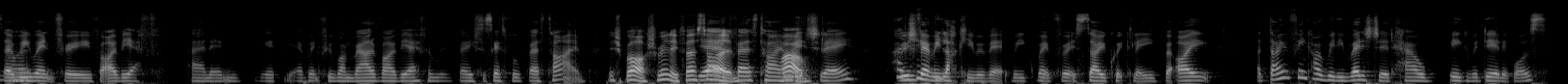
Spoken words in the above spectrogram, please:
So we went through for IVF, and then we had, yeah, went through one round of IVF and was very successful first time. Bish bosh, really? First yeah, time? first time Wow. literally. we were very lucky with it. We went through it so quickly, but I, I don't think I really registered how big of a deal it was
